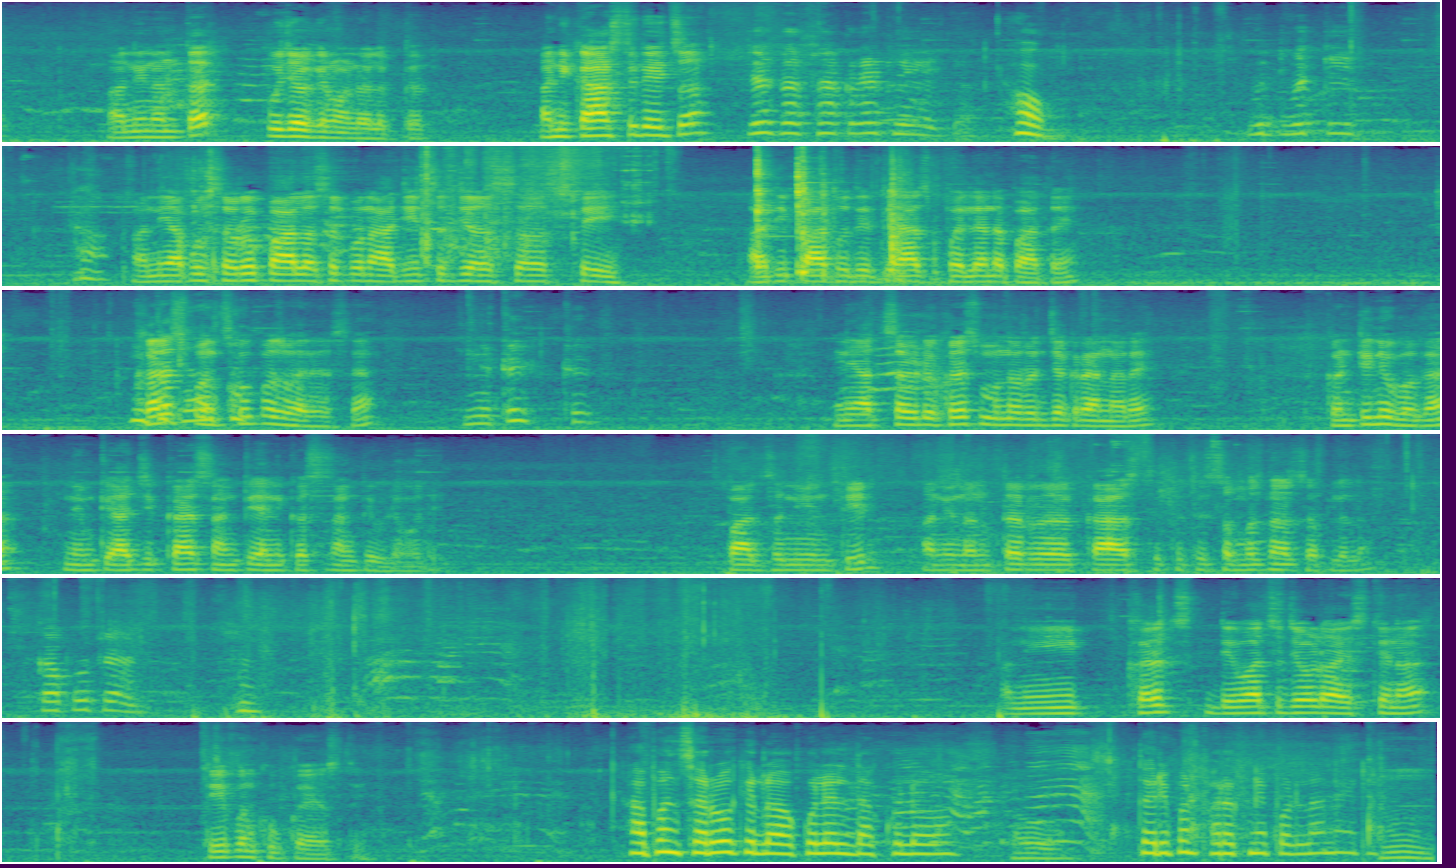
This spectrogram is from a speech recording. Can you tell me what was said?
आणि नंतर पूजा वगैरे मांडावं लागतात. आणि काय असते त्याचं? जसं साखर ठेवायचं. हो. उदबत्ती हा. आणि आपण सर्व पाहिलं असेल पण आजीचं जे असं असते आधी पाहत होते ते आज पहिल्यांदा पाहत आहे. खरंच पण खूपच भारी असतं आणि आजचा व्हिडिओ खरंच मनोरंजक राहणार आहे. कंटिन्यू बघा नेमकी आजी काय सांगते आणि कसं सांगते व्हिडिओमध्ये. पाच जणी येतील आणि नंतर काय असते ते- ते समजणारच आपल्याला. आण. आणि खरंच देवाचं जेवढं असते ना ते पण खूप काही असते आपण सर्व केलं अकोल्याला दाखवलं हो तरी पण फरक नाही पडला नाही हम्म.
